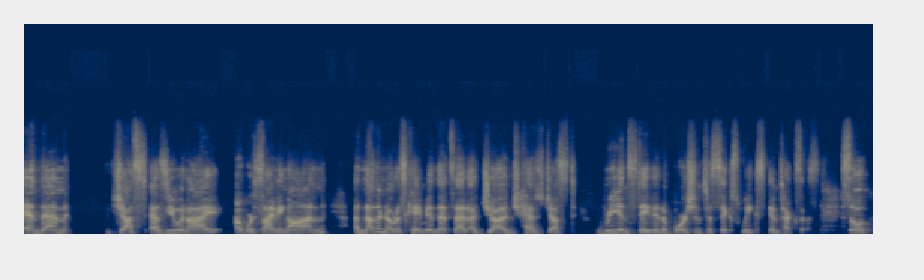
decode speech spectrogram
And then, just as you and I uh, were signing on, another notice came in that said a judge has just reinstated abortion to six weeks in Texas. So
